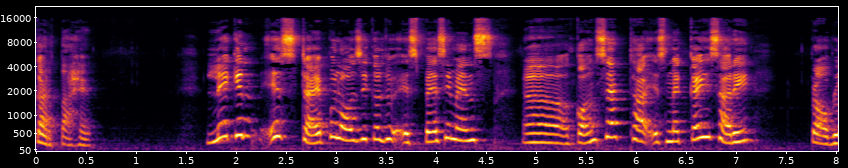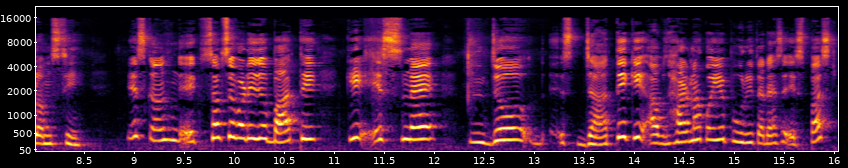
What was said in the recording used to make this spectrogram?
करता है। लेकिन इस टाइपोलॉजिकल जो स्पेसिमेंस कॉन्सेप्ट था, इसमें कई सारी प्रॉब्लम्स थी। इस एक सबसे बड़ी जो बात थी कि इसमें जो इस जाति की अवधारणा को ये पूरी तरह से स्पष्ट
